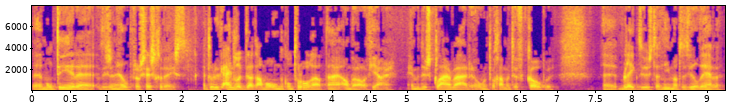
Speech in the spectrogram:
eh, monteren? Het is een heel proces geweest. En toen ik eindelijk dat allemaal onder controle had na anderhalf jaar... en we dus klaar waren om het programma te verkopen... eh, bleek dus dat niemand het wilde hebben.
